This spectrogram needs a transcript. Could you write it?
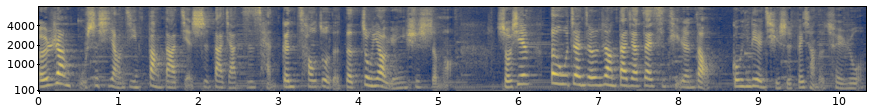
而让股市西洋镜放大检视大家资产跟操作的的重要原因是什么？首先，俄乌战争让大家再次体认到供应链其实非常的脆弱。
